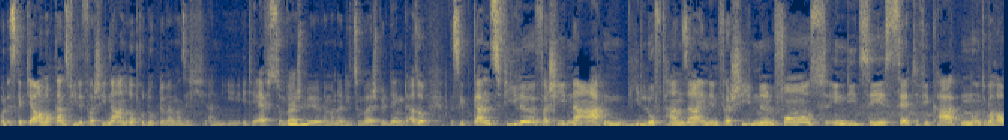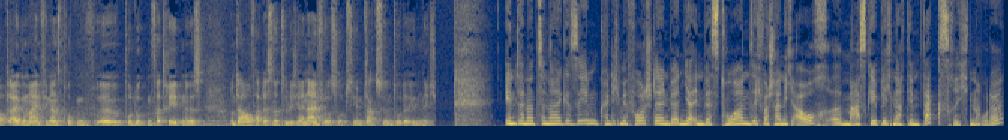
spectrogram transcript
Und es gibt ja auch noch ganz viele verschiedene andere Produkte, wenn man sich an die ETFs zum Beispiel, mhm. wenn man an die zum Beispiel denkt. Also es gibt ganz viele verschiedene Arten, wie Lufthansa in den verschiedenen Fonds, Indizes, Zertifikaten und überhaupt allgemein Finanzprodukten äh, vertreten ist. Und darauf hat das natürlich einen Einfluss, ob sie im DAX sind oder eben nicht. International gesehen könnte ich mir vorstellen, werden ja Investoren sich wahrscheinlich auch äh, maßgeblich nach dem DAX richten, oder?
